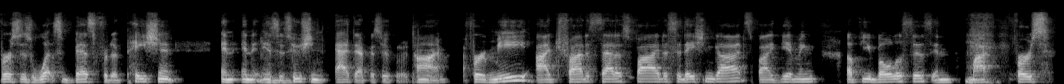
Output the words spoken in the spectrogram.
versus what's best for the patient and, and the mm-hmm. institution at that particular time. For me, I try to satisfy the sedation gods by giving a few boluses, and my first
